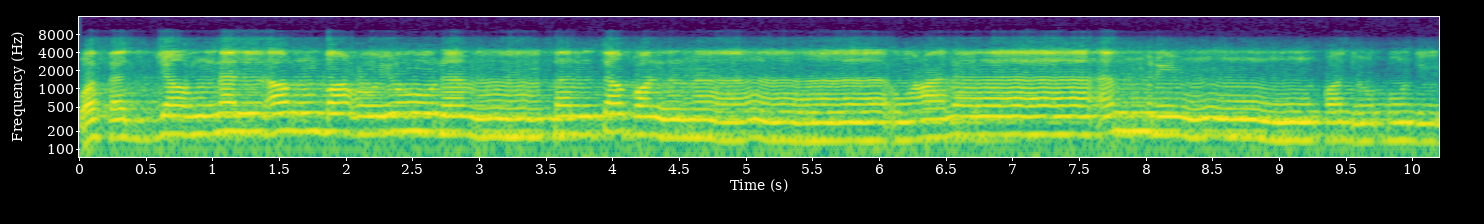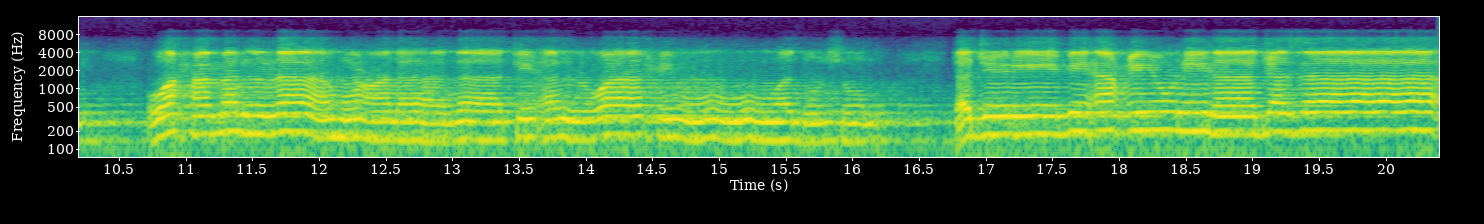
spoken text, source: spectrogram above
وفجرنا الأرض عيونا فالتقى الماء على أمر قد قدر وحملناه على ذات ألواح ودسر. تجري بأعيننا جزاء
